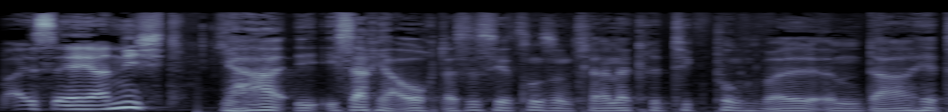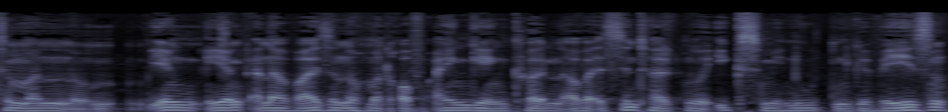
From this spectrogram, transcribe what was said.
weiß er ja nicht. Ja, ich sag ja auch, das ist jetzt nur so ein kleiner Kritikpunkt, weil ähm, da hätte man in irgendeiner Weise nochmal drauf eingehen können, aber es sind halt nur x Minuten gewesen.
